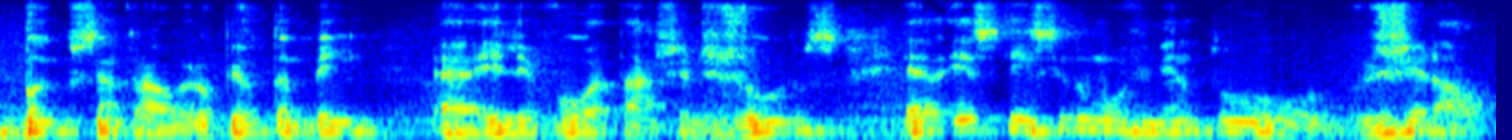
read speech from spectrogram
o Banco Central Europeu também é, elevou a taxa de juros. É, esse tem sido um movimento geral.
